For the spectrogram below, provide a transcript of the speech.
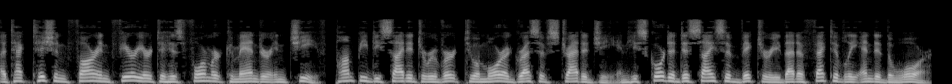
a tactician far inferior to his former commander-in-chief, Pompey decided to revert to a more aggressive strategy and he scored a decisive victory that effectively ended the war.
